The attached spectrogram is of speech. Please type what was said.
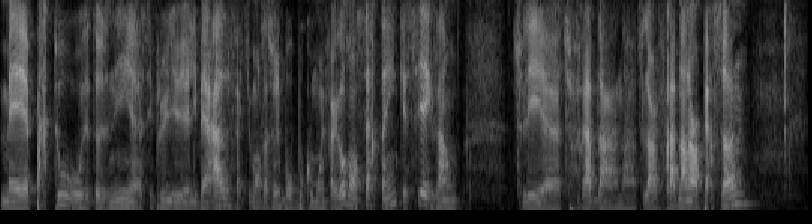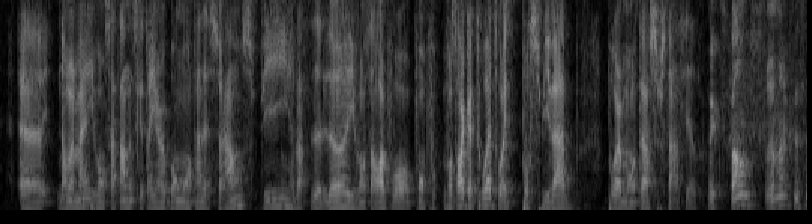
Mais partout aux États-Unis, euh, c'est plus li- libéral, fait qu'ils vont s'assurer pour beaucoup moins. Fait que les autres sont certains que si, exemple, tu les euh, tu frappes dans, tu leur frappes dans leur personne, euh, normalement, ils vont s'attendre à ce que tu aies un bon montant d'assurance, puis à partir de là, ils vont savoir pouvoir, vont savoir que toi, tu vas être poursuivable pour un montant substantiel. Que tu penses vraiment que c'est ça?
